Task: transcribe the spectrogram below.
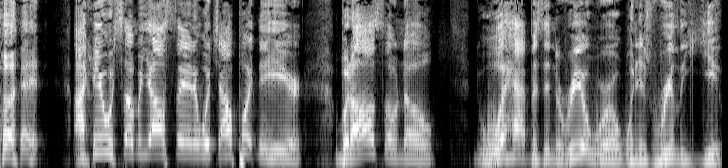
but I hear what some of y'all saying and what y'all putting in here. But I also know what happens in the real world when it's really you.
